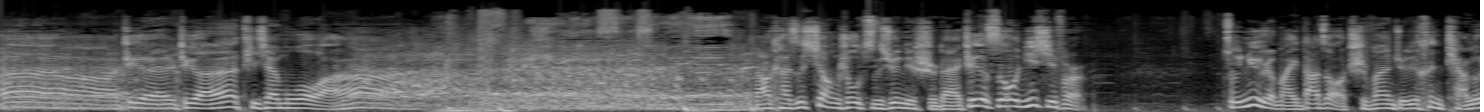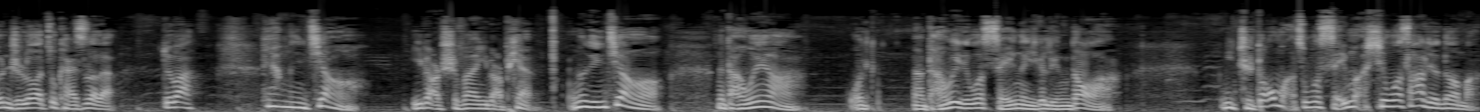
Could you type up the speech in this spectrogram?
哎呀这个这个嗯提线木偶啊啊。然后开始享受资讯的时代，这个时候你媳妇儿作为女人嘛，一大早吃饭觉得很天伦之乐，就开始了，对吧？哎呀，我跟你讲啊，一边吃饭一边谝，我跟你讲啊，我单位啊，我俺单位的我谁我一个领导啊，你知道吗？就我谁嘛，姓我啥的那嘛。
